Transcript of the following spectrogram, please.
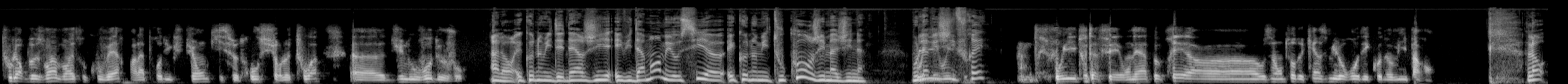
tous leurs besoins vont être couverts par la production qui se trouve sur le toit euh, du nouveau dojo. Alors, économie d'énergie, évidemment, mais aussi euh, économie tout court, j'imagine. Vous Oui, l'avez oui. chiffré? Oui, tout à fait. On est à peu près euh, aux alentours de 15 000 euros d'économie par an. Alors,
